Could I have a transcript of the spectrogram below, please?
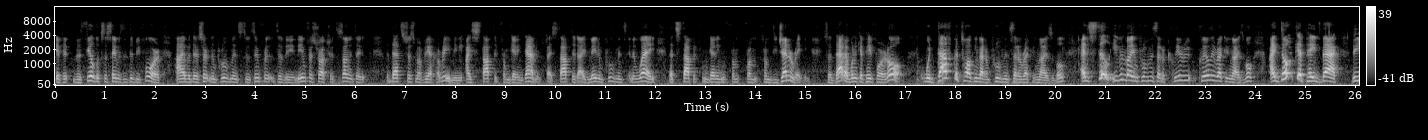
if it, the field looks the same as it did before, I but there are certain improvements to infra, to the, the infrastructure to something to, but that's just mavriach hari. Meaning, I stopped it from getting damaged. I stopped it. I made improvements in a way that stopped it from getting from from from degenerating. So that I wouldn't get paid for at all we're dafka talking about improvements that are recognizable, and still, even by improvements that are clearly, clearly recognizable, I don't get paid back the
